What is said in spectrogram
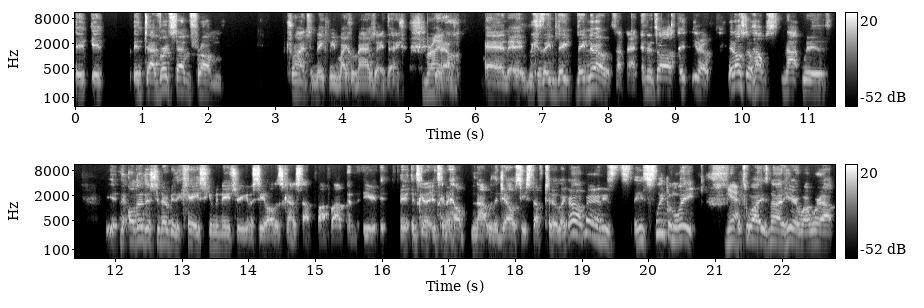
it it it diverts them from trying to make me micromanage anything. Right. You know, and it, because they, they they know it's not that, and it's all it, you know. It also helps not with, although this should never be the case. Human nature, you're going to see all this kind of stuff pop up, and it, it's gonna it's gonna help not with the jealousy stuff too. Like, oh man, he's he's sleeping late. Yeah, that's why he's not here while we're out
